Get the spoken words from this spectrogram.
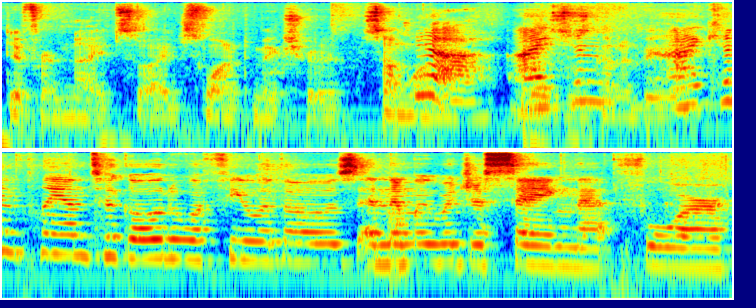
different nights, so I just wanted to make sure that someone Yeah, I who's going to can. be. I can plan to go to a few of those, and then uh-huh. we were just saying that for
